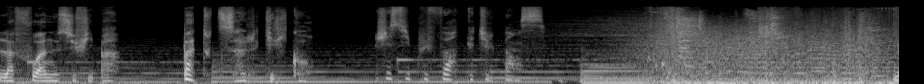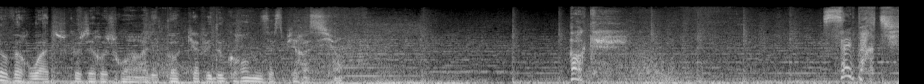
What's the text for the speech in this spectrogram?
La foi ne suffit pas. Pas toute seule, Kiriko. Je suis plus forte que tu le penses. L'Overwatch que j'ai rejoint à l'époque avait de grandes aspirations. Ok. C'est parti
